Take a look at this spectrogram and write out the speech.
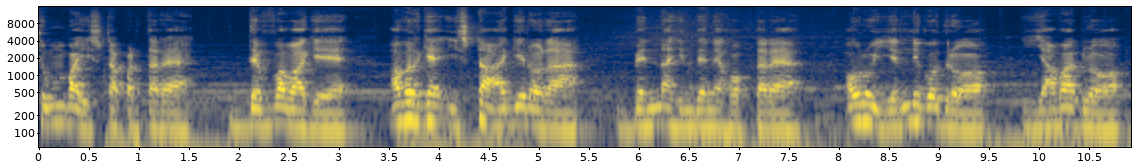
ತುಂಬ ಇಷ್ಟಪಡ್ತಾರೆ. ದೆವ್ವವಾಗಿ ಅವ್ರಿಗೆ ಇಷ್ಟ ಆಗಿರೋರ ಬೆನ್ನ ಹಿಂದೆನೆ ಹೋಗ್ತಾರೆ. ಅವರು ಎಲ್ಲಿಗೋದ್ರೂ ಯಾವಾಗಲೂ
